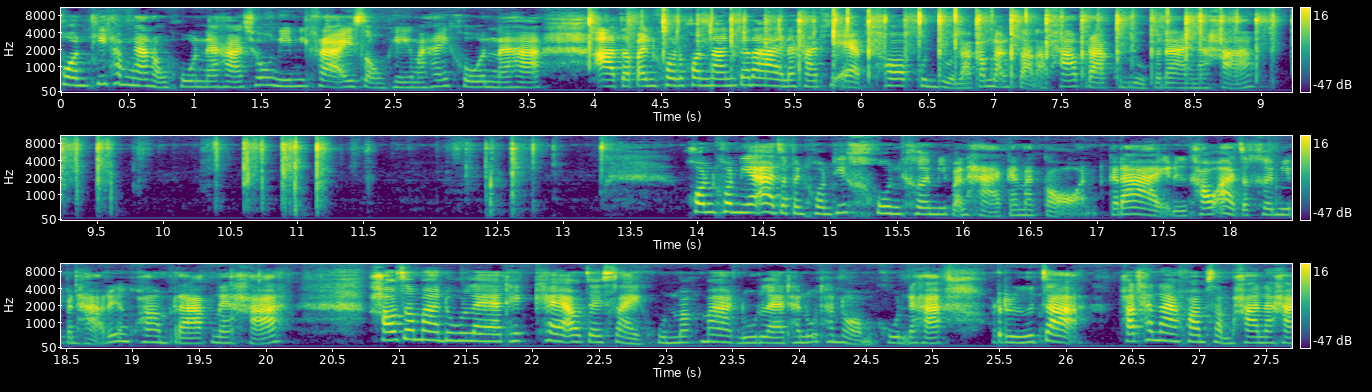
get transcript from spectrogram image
คนที่ทำงานของคุณนะคะ ช่วงนี้มีใครส่งเพลงมาให้คุณนะคะ อาจจะเป็นคนคนนั้นก็ได้นะคะ ที่แอบชอบคุณอยู่แล้วกำลังสารภาพรักคุณอยู่ก็ได้นะคะคนคนนี้อาจจะเป็นคนที่คุณเคยมีปัญหากันมาก่อนก็ได้ หรือเขาอาจจะเคยมีปัญหาเรื่องความรักนะคะ เขาจะมาดูแลเทคแคร์เอาใจใส่คุณมาก ๆ ดูแลทนุถนอมคุณนะคะ หรือจะ พัฒนาความสัมพันธ์นะคะ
